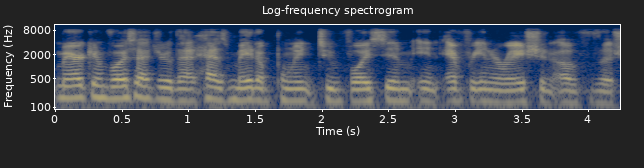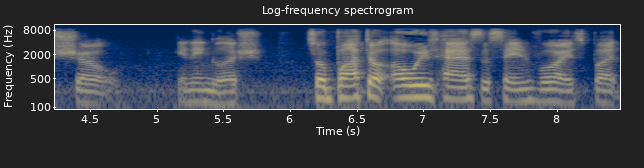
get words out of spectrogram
American voice actor that has made a point to voice him in every iteration of the show in English. So Batou always has the same voice, but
